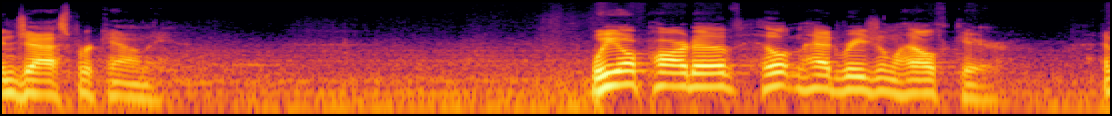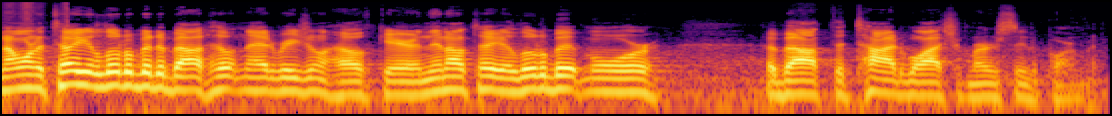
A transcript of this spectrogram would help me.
in Jasper County. We are part of Hilton Head Regional Healthcare. And I want to tell you a little bit about Hilton Head Regional Healthcare, and then I'll tell you a little bit more about the Tidewatch Emergency Department.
